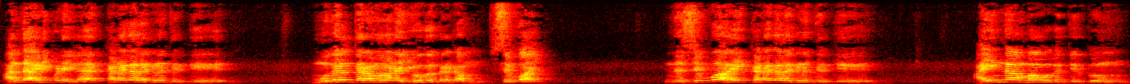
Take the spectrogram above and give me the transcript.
அந்த அடிப்படையில கடக லக்னத்திற்கு முதல் தரமான யோக கிரகம் செவ்வாய். இந்த செவ்வாய் கடக லக்னத்திற்கு ஐந்தாம் பாவகத்திற்கும்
